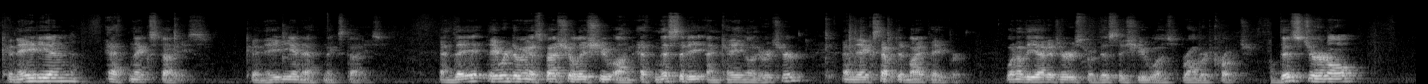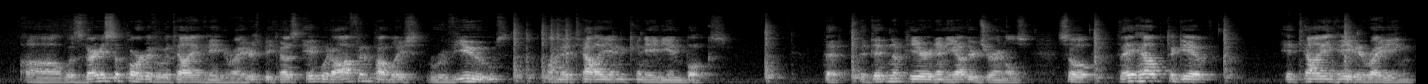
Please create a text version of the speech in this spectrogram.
Canadian Ethnic Studies. Canadian Ethnic Studies. And they, they were doing a special issue on ethnicity and Canadian literature, and they accepted my paper. One of the editors for this issue was Robert Croce. This journal uh, was very supportive of Italian Canadian writers because it would often publish reviews on Italian Canadian books that, that didn't appear in any other journals so they help to give Italian Canadian writing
